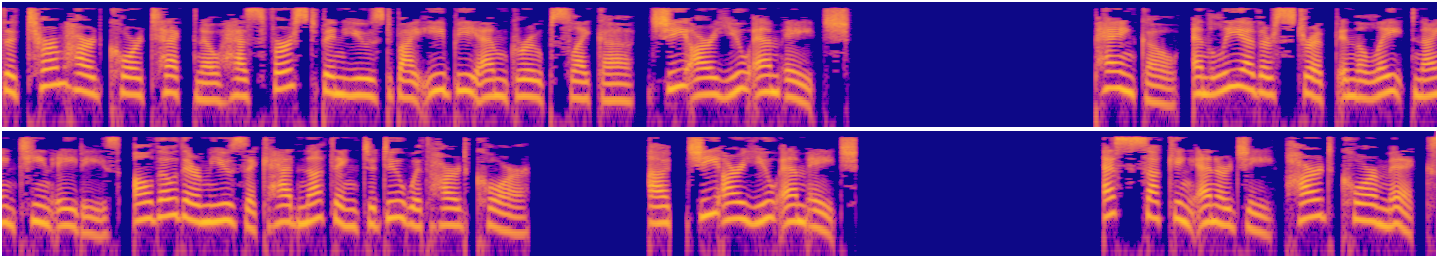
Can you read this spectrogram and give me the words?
The term hardcore techno has first been used by EBM groups like a, GRUMH, Pankow, and Leather Strip in the late 1980s, although their music had nothing to do with hardcore. A GRUMH S Sucking Energy hardcore mix,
